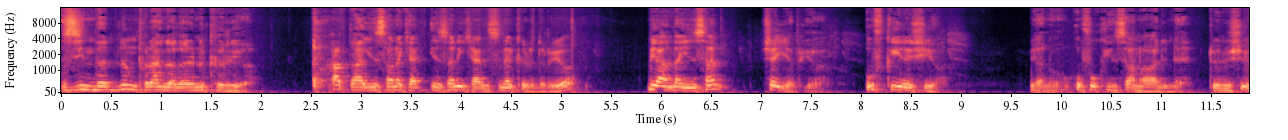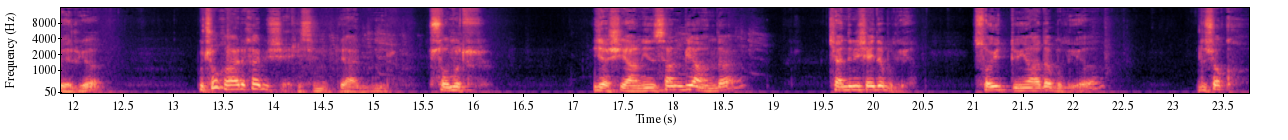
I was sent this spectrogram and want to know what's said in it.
zindanının prangalarını kırıyor. Hatta insana insanın kendisine kırdırıyor. Bir anda insan şey yapıyor. Ufku iyileşiyor. Yani ufuk insan haline dönüşü veriyor. Bu çok harika bir şey. Kesinlikle. Yani somut yaşayan insan bir anda kendini şeyde buluyor. Soyut dünyada buluyor. Bu çok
